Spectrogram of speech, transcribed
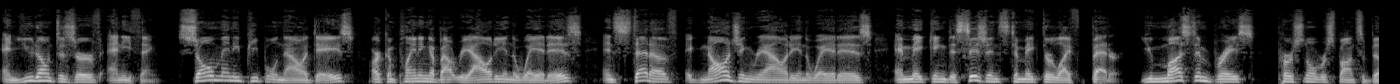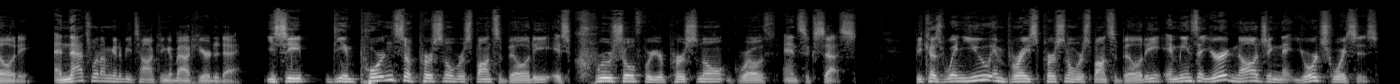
and you don't deserve anything. So many people nowadays are complaining about reality in the way it is instead of acknowledging reality in the way it is and making decisions to make their life better. You must embrace personal responsibility. And that's what I'm going to be talking about here today. You see, the importance of personal responsibility is crucial for your personal growth and success. Because when you embrace personal responsibility, it means that you're acknowledging that your choices,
